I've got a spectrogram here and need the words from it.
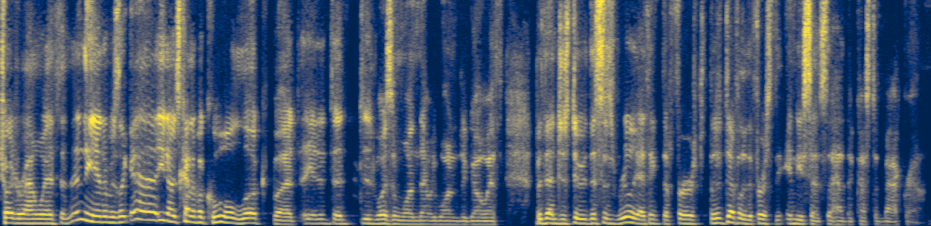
toyed around with, and in the end, it was like, eh, you know, it's kind of a cool look, but it, it, it, wasn't one that we wanted to go with. But then just do this is really, I think, the first, definitely the first the indie sets that had the custom background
